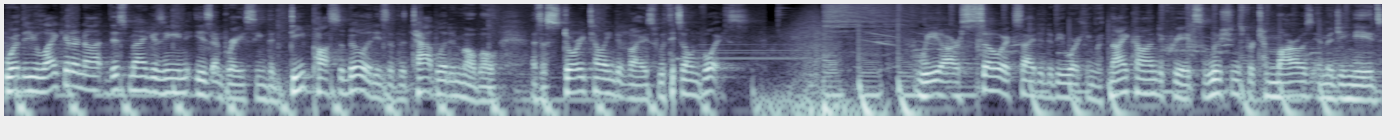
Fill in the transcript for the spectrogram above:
Whether you like it or not, this magazine is embracing the deep possibilities of the tablet and mobile as a storytelling device with its own voice. We are so excited to be working with Nikon to create solutions for tomorrow's imaging needs,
